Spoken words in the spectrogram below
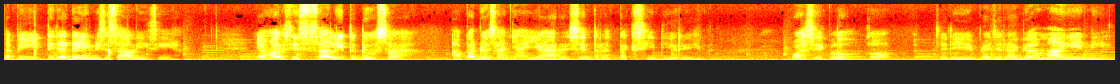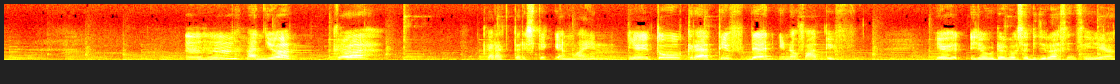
Tapi tidak ada yang disesali sih yang harus disesali itu dosa. Apa dosanya? Ya harus introspeksi diri gitu. Wasik loh kok jadi belajar agama gini mm -hmm, lanjut ke karakteristik yang lain yaitu kreatif dan inovatif. Ya ya udah gak usah dijelasin sih ya.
